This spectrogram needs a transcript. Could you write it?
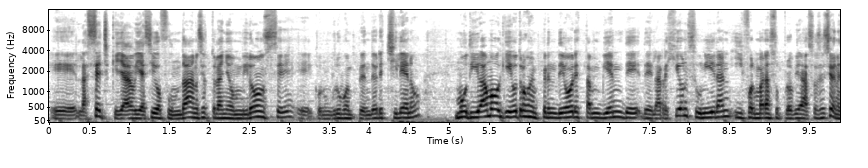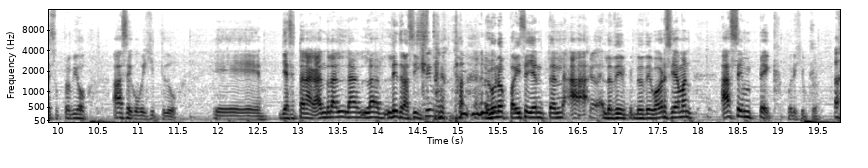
eh, la SECH, que ya había sido fundada, ¿no es cierto?, el año 2011, eh, con un grupo de emprendedores chilenos, motivamos a que otros emprendedores también de, de la región se unieran y formaran sus propias asociaciones, sus propios ACE, como dijiste tú. Eh, ya se están agando las letras, así que están- algunos países ya están, ah, los, de, los de Ecuador se llaman ACEMPEC, por ejemplo.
